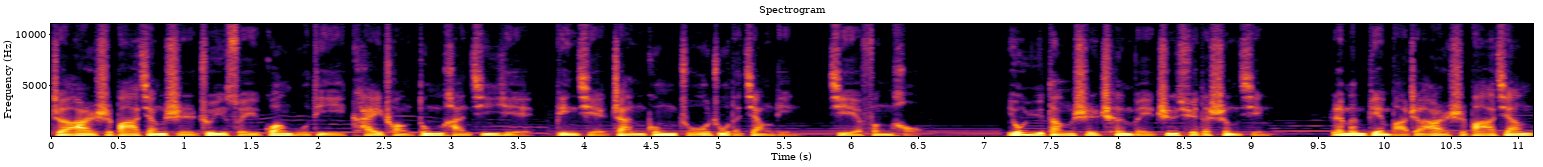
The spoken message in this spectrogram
这二十八将是追随光武帝开创东汉基业，并且战功卓著的将领，皆封侯。由于当时谶纬之学的盛行，人们便把这二十八将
